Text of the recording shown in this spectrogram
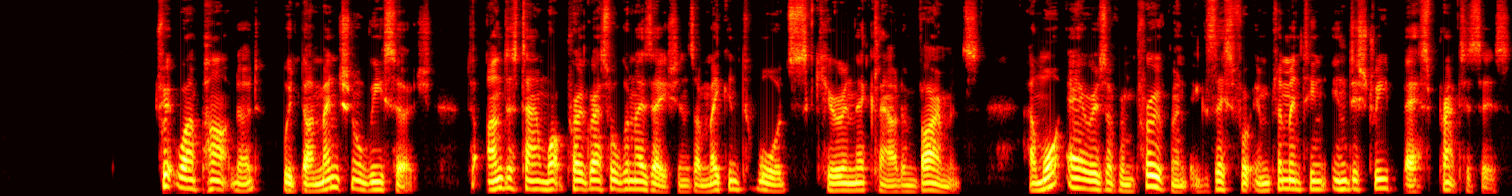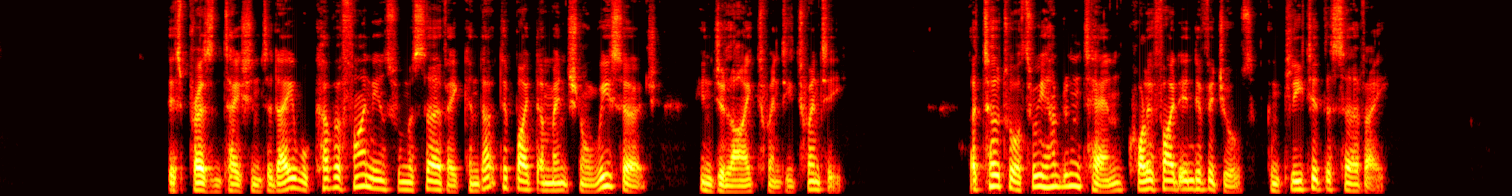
Tripwire partnered with Dimensional Research to understand what progress organizations are making towards securing their cloud environments and what areas of improvement exist for implementing industry best practices. This presentation today will cover findings from a survey conducted by Dimensional Research in July 2020. A total of 310 qualified individuals completed the survey.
